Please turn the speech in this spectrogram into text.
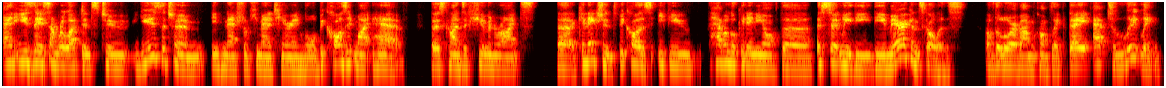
And is there some reluctance to use the term international humanitarian law because it might have those kinds of human rights uh, connections? Because if you have a look at any of the, uh, certainly the, the American scholars of the law of armed conflict, they absolutely,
